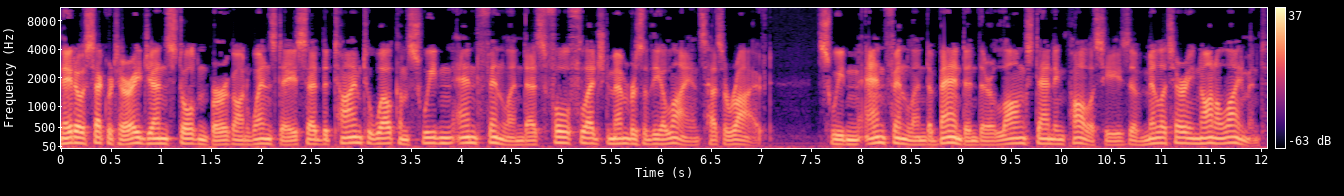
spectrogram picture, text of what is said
NATO Secretary Jens Stoltenberg on Wednesday said the time to welcome Sweden and Finland as full fledged members of the alliance has arrived. Sweden and Finland abandoned their long standing policies of military non alignment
